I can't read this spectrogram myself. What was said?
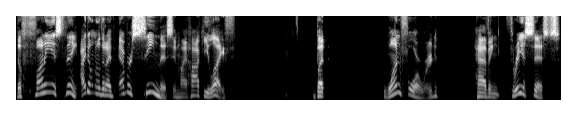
The funniest thing, I don't know that I've ever seen this in my hockey life, but one forward having three assists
